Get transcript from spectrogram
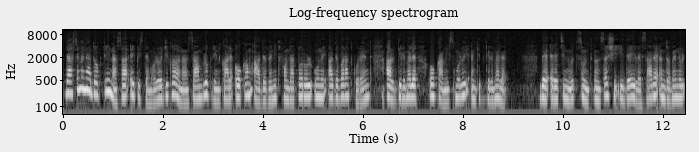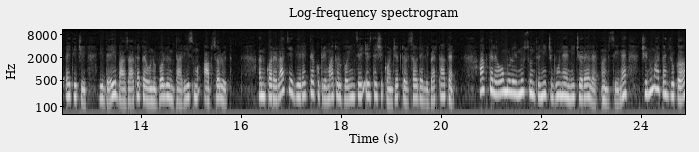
De asemenea, doctrina sa epistemologică în ansamblu, prin care Ockham a devenit fondatorul unui adevărat curent al ghilimele ocamismului, închid ghilimele. De reținut sunt însă și ideile sale în domeniul eticii, idei bazate pe un voluntarism absolut. În corelație directă cu primatul voinței este și conceptul său de libertate. Actele omului nu sunt nici bune, nici rele în sine, ci numai pentru că,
